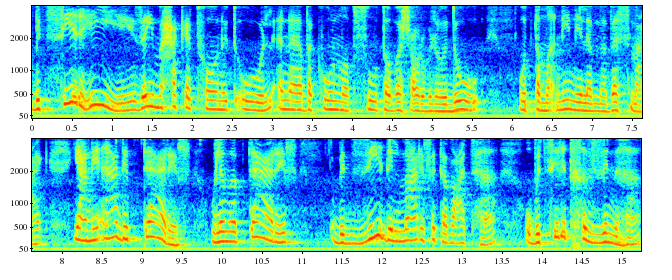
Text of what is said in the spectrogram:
بتصير هي زي ما حكت هون تقول أنا بكون مبسوطة وبشعر بالهدوء والطمأنينة لما بسمعك. يعني قاعدة بتعرف ولما بتعرف بتزيد المعرفة تبعتها وبتصير تخزنها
